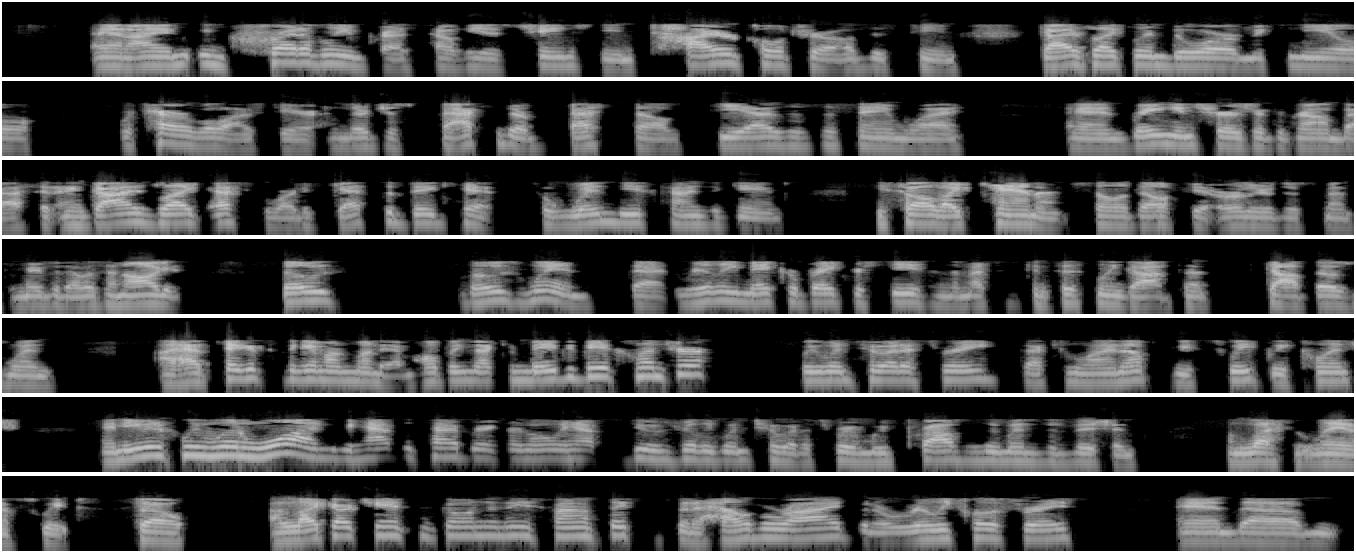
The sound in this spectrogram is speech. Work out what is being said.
And I am incredibly impressed how he has changed the entire culture of this team. Guys like Lindor, McNeil were terrible last year, and they're just back to their best selves. Diaz is the same way, and bringing in Scherzer DeGrom Bassitt, and guys like Escobar to get the big hits to win these kinds of games. You saw like Canha in Philadelphia earlier this month, or maybe that was in August. Those those wins that really make or break your season, the Mets have consistently got that got those wins. I have tickets to the game on Monday. I'm hoping that can maybe be a clincher. We win two out of three. That can line up. We sweep, we clinch. And even if we win one, we have the tiebreaker and all we have to do is really win two out of three and we probably win the division unless Atlanta sweeps. So I like our chances going into these final six. It's been a hell of a ride, been a really close race and, um,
